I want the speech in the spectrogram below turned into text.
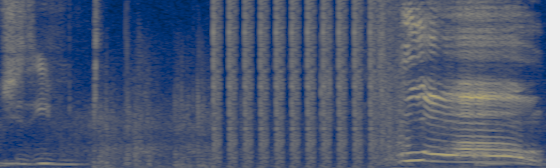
She's evil. Whoa!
